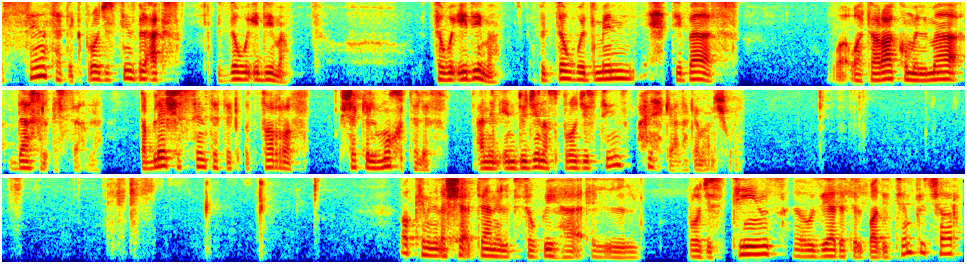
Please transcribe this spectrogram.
ال synthetic progestins بالعكس بتسوي edema. بتسوي edema. وبتزود من احتباس وتراكم الماء داخل أجسامنا. طب ليش ال synthetic بتصرف بشكل مختلف عن ال endogenous progestins؟ رح نحكي عنها كمان شوي. okay من الأشياء الثانية اللي بتسويها ال progestins هو زيادة ال body temperature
